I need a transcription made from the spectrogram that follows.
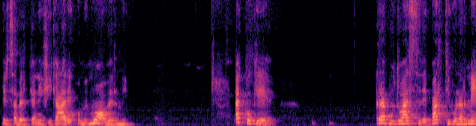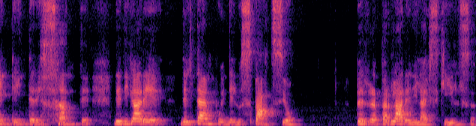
del saper pianificare come muovermi. Ecco che reputo essere particolarmente interessante dedicare del tempo e dello spazio per parlare di life skills,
